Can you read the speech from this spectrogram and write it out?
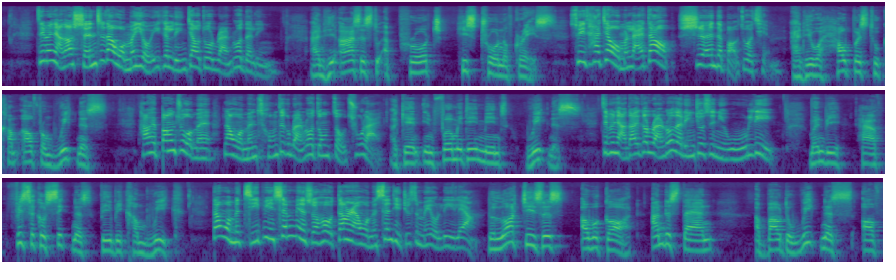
这边讲到，神知道我们有一个灵叫做软弱的灵， And he asks us to approach his throne of grace. 所以他叫我们来到施恩的宝座前， And he will help us to come out from weakness. 他会帮助我们，让我们从这个软弱中走出来。 Again, infirmity means weakness. 这边讲到一个软弱的灵，就是你无力。 When we have physical sickness, we become weak. 当我们疾病生病的时候，当然我们身体就是没有力量。 The Lord Jesus, our God, understand about the weakness of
